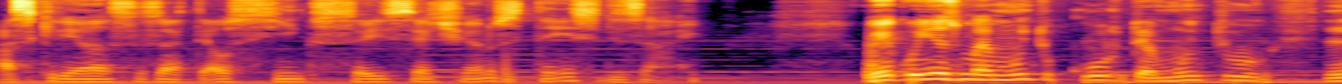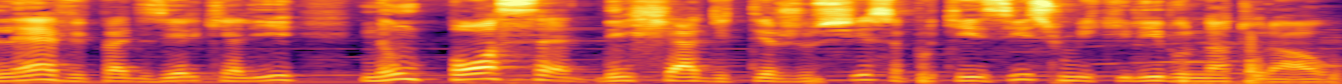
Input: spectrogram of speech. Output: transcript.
As crianças até os 5, 6, 7 anos têm esse design. O egoísmo é muito curto, é muito leve para dizer que ali não possa deixar de ter justiça, porque existe um equilíbrio natural.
